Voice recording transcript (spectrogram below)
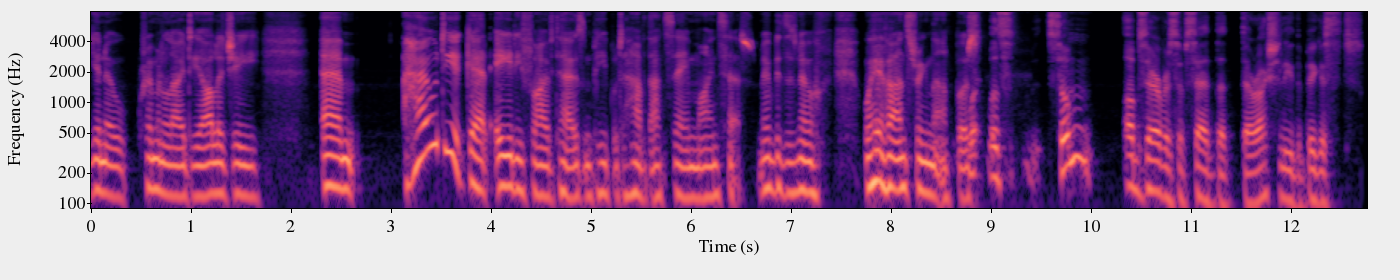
you know, criminal ideology. Um, how do you get 85,000 people to have that same mindset? Maybe there's no way of answering that, but. Well, well some observers have said that they're actually the biggest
